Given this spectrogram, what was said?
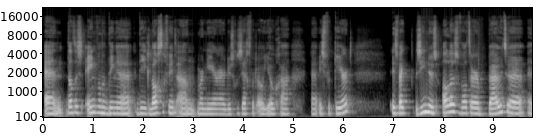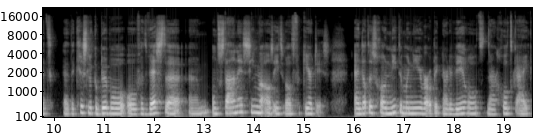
En dat is een van de dingen die ik lastig vind aan wanneer er dus gezegd wordt: oh, yoga is verkeerd. Is wij zien dus alles wat er buiten het, de christelijke bubbel of het Westen um, ontstaan is, zien we als iets wat verkeerd is. En dat is gewoon niet de manier waarop ik naar de wereld, naar God kijk,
